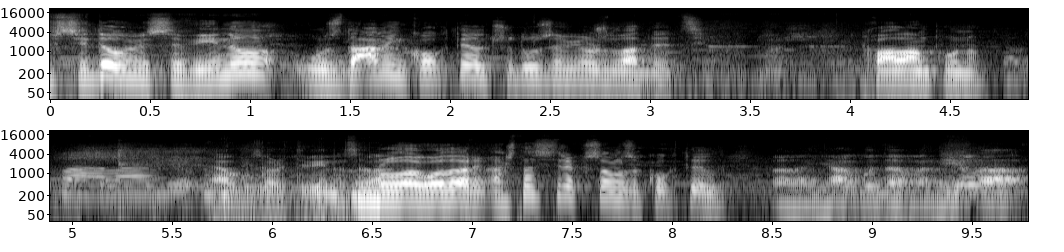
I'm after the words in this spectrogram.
Svidelo mi se vino, uz damin koktel ću da uzem još dva deci. Hvala vam puno. Evo, izvolite vino za vas. Blagodarim. A šta si rekao samo za koktel? Uh, jagoda, vanila,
